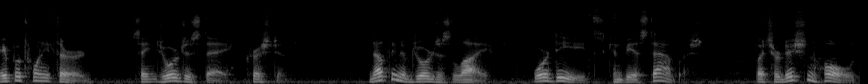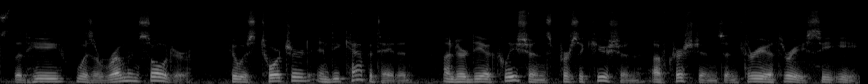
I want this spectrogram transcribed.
April 23rd, St. George's Day, Christian. Nothing of George's life or deeds can be established, but tradition holds that he was a Roman soldier who was tortured and decapitated under Diocletian's persecution of Christians in 303 CE.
